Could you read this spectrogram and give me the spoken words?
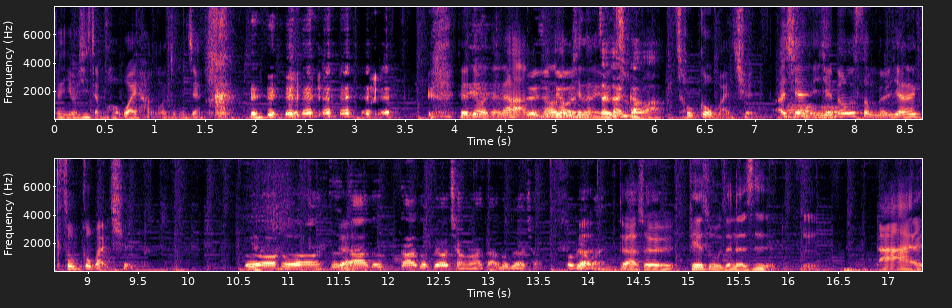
跟游戏展后外行，我怎么这样？对电玩展那行，然后他们现场也在抽啊，抽购买券，而且以前都是送的，现在抽购买券。喝啊喝啊，这大家都大家都不要抢啊，大家都不要抢，都不要玩。对啊，所以 PS 五真的是，嗯，大家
